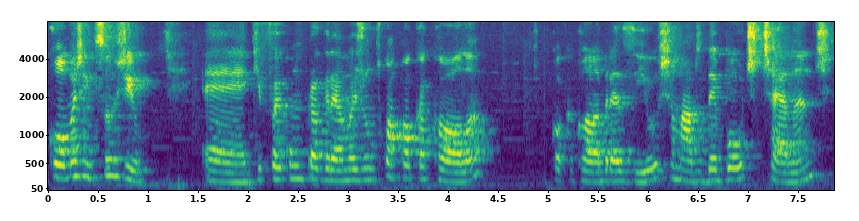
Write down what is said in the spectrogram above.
como a gente surgiu, é, que foi com um programa junto com a Coca-Cola, Coca-Cola Brasil, chamado The Boat Challenge,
